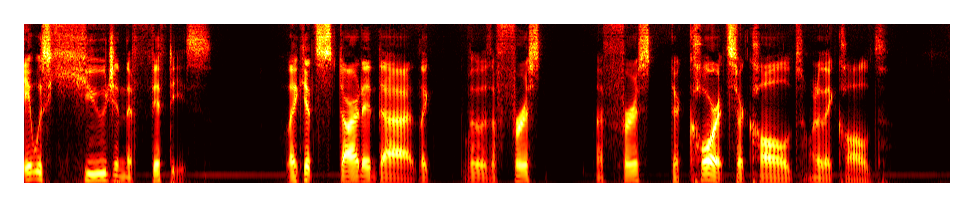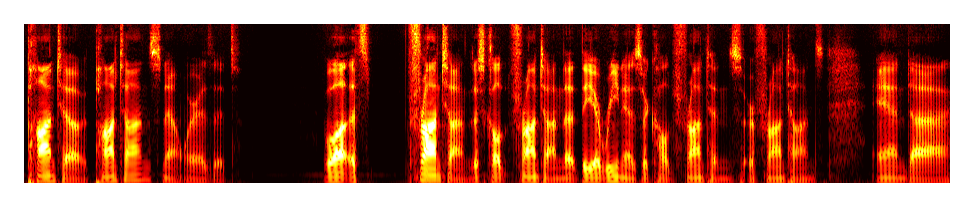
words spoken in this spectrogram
it was huge in the fifties. Like it started. Uh, like it was the first. The first. Their courts are called. What are they called? Ponto. Pontons? No. Where is it? Well, it's frontons. It's called fronton. The the arenas are called frontons or frontons, and uh,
